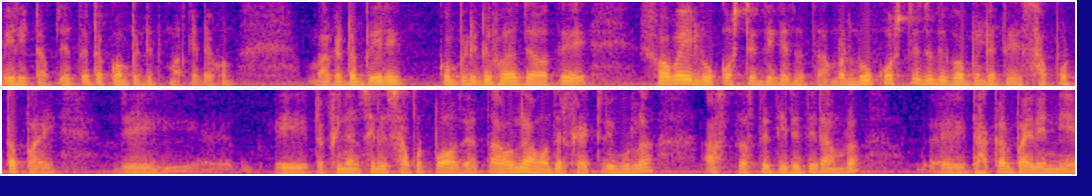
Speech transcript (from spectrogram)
ভেরি টাফ যেহেতু এটা কম্পিটিটিভ মার্কেট এখন। মার্কেটটা ভেরি কম্পিটিটিভ হয়ে যাওয়াতে সবাই লো কস্টের দিকে যেত। আমরা লো কস্টে যদি গভর্নমেন্টের থেকে সাপোর্টটা পাই, যে এইটা ফিনান্সিয়ালি সাপোর্ট পাওয়া যায়, তাহলে আমাদের ফ্যাক্টরিগুলো আস্তে আস্তে ধীরে ধীরে আমরা ঢাকার বাইরে নিয়ে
